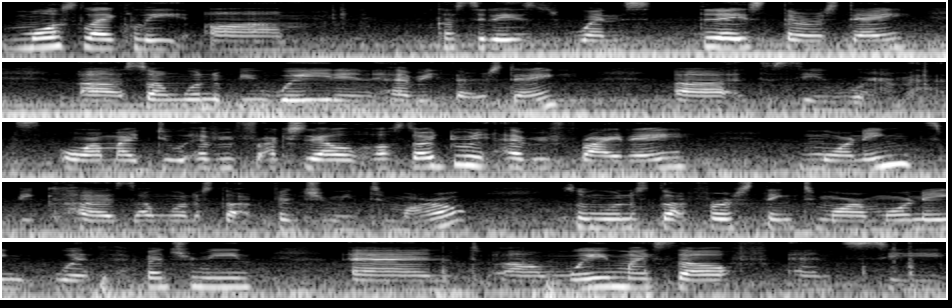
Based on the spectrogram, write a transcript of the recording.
most likely um because today's Wednesday, today's Thursday, uh, so I'm gonna be weighing in every Thursday. Uh, to see where I'm at, or I might do every. Actually, I'll, I'll start doing every Friday mornings because I'm going to start Phentermine tomorrow. So I'm going to start first thing tomorrow morning with Phentermine and um, weigh myself and see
